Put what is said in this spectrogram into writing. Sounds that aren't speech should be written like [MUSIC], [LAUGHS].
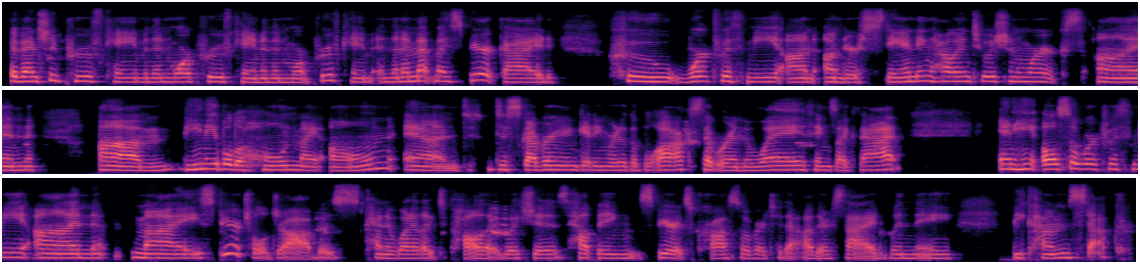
eventually proof came, and then more proof came, and then more proof came. And then I met my spirit guide who worked with me on understanding how intuition works, on um, being able to hone my own and discovering and getting rid of the blocks that were in the way, things like that and he also worked with me on my spiritual job is kind of what i like to call it which is helping spirits cross over to the other side when they become stuck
